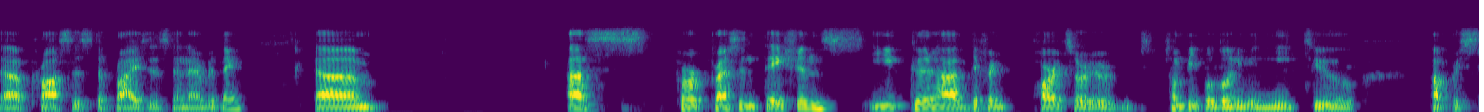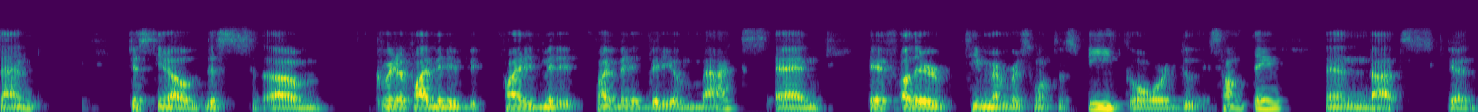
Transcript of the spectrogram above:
uh, process the prizes and everything. Um, as for presentations, you could have different parts, or some people don't even need to uh, present. Just you know, this um, create a five minute, five minute, five minute video max, and if other team members want to speak or do something, then that's good.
